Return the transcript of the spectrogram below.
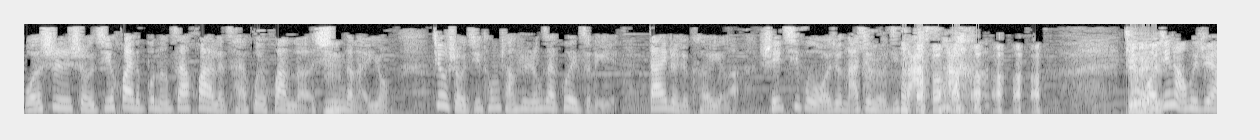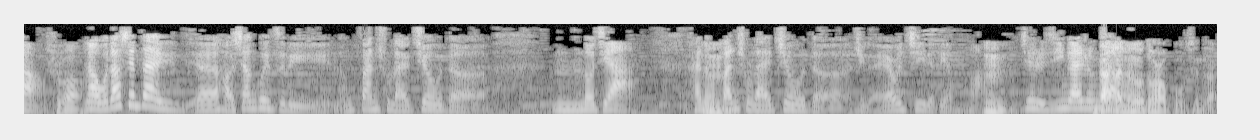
我是手机坏的不能再坏了才会换了新的来用，旧手机通常是扔在柜子里待着就可以了，谁欺负我我就拿旧手机砸死他。其这得实我经常会这样，是吧？那我到现在呃，好像柜子里能翻出来旧的，嗯，诺基亚，还能嗯翻出来旧的这个 LG 的电话，嗯，就是应该扔掉了。大概能有多少部现在？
